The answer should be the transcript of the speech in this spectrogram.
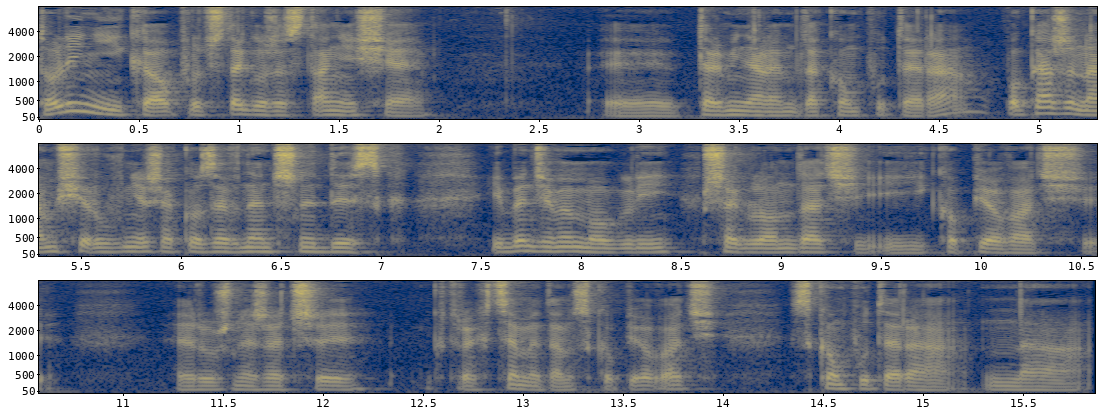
to linijka oprócz tego, że stanie się y, terminalem dla komputera, pokaże nam się również jako zewnętrzny dysk i będziemy mogli przeglądać i kopiować różne rzeczy, które chcemy tam skopiować z komputera na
